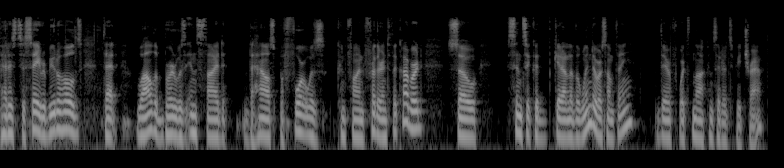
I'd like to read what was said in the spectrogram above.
That is to say, Yehuda holds that while the bird was inside the house before it was confined further into the cupboard, so since it could get out of the window or something, therefore it's not considered to be trapped.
